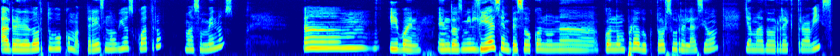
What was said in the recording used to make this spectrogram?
alrededor tuvo como tres novios, cuatro, más o menos. Y bueno, en 2010 empezó con una con un productor su relación llamado Rick Travis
